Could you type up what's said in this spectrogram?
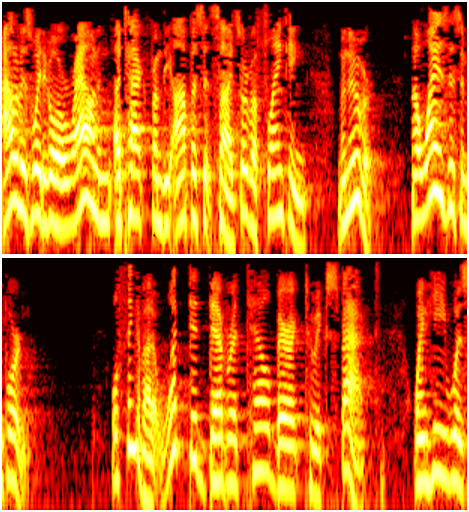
out of his way to go around and attack from the opposite side, sort of a flanking maneuver. Now, why is this important? Well, think about it. What did Deborah tell Barak to expect when he was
